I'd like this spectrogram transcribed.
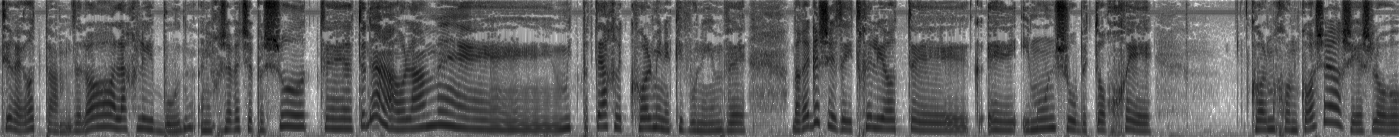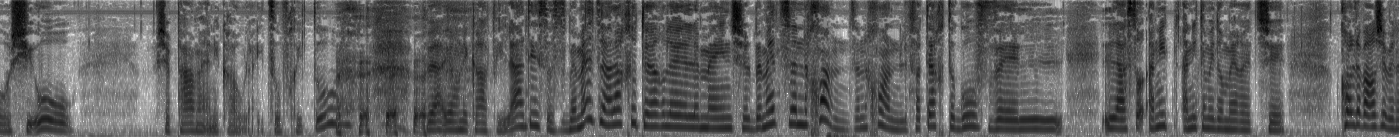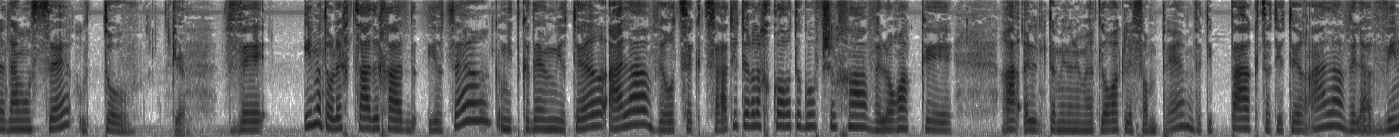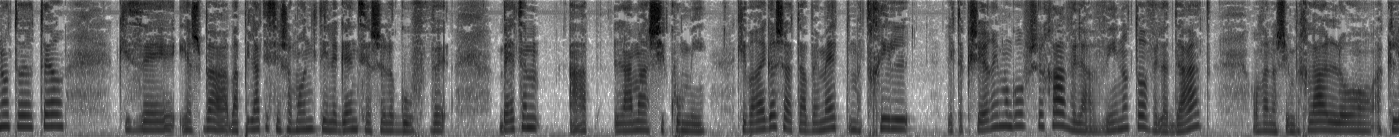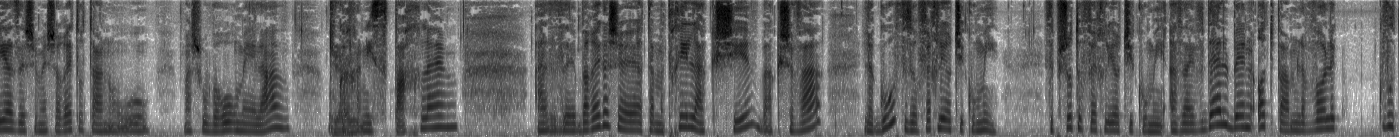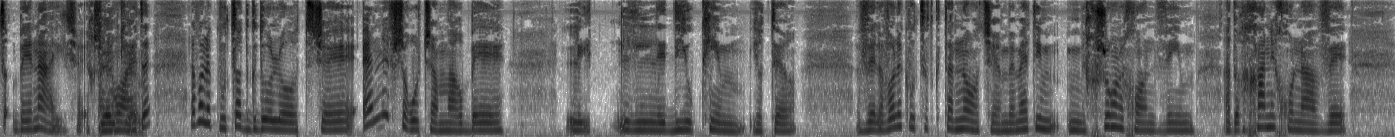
תראה, עוד פעם, זה לא הלך לאיבוד, אני חושבת שפשוט, אה, אתה יודע, העולם אה, מתפתח לכל מיני כיוונים, וברגע שזה התחיל להיות אה, אה, אימון שהוא בתוך אה, כל מכון כושר, שיש לו שיעור שפעם היה נקרא אולי עיצוב חיתוב, והיום נקרא פילאטיס, אז באמת זה הלך יותר למיין של באמת זה נכון, זה נכון, לפתח את הגוף ולעשות, אני, אני תמיד אומרת שכל דבר שבן אדם עושה הוא טוב. כן. ואם אתה הולך צעד אחד יוצר, מתקדם יותר הלאה ורוצה קצת יותר לחקור את הגוף שלך, ולא רק, אה, תמיד אני אומרת, לא רק לפמפם, וטיפה קצת יותר הלאה ולהבין אותו יותר. כי זה, יש בפילאטיס יש המון אינטליגנציה של הגוף, ובעצם למה השיקומי? כי ברגע שאתה באמת מתחיל לתקשר עם הגוף שלך ולהבין אותו ולדעת, רוב האנשים בכלל לא, הכלי הזה שמשרת אותנו הוא משהו ברור מאליו, כן. הוא ככה נספח להם. אז אה, ברגע שאתה מתחיל להקשיב, בהקשבה, לגוף, זה הופך להיות שיקומי. זה פשוט הופך להיות שיקומי. אז ההבדל בין, עוד פעם, לבוא קבוצות, בעיניי, איך שאני כן, רואה כן. את זה, לבוא לקבוצות גדולות שאין אפשרות שם הרבה לדיוקים יותר. ולבוא לקבוצות קטנות שהן באמת עם מכשור נכון ועם הדרכה נכונה ו,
